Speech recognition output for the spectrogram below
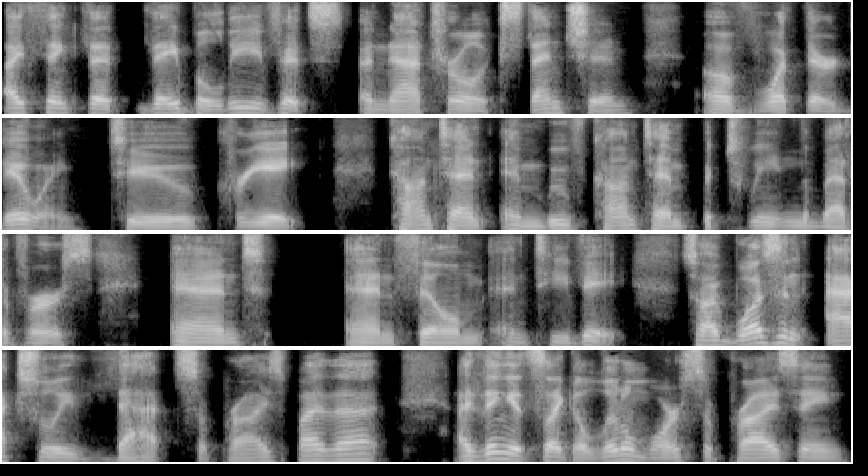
I think that they believe it's a natural extension of what they're doing to create content and move content between the metaverse and and film and TV. So I wasn't actually that surprised by that. I think it's like a little more surprising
